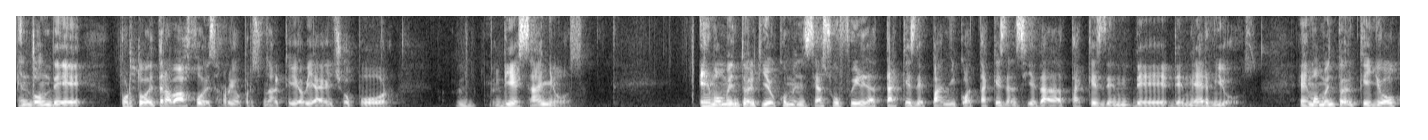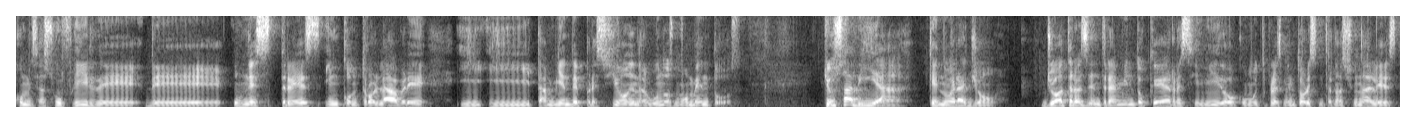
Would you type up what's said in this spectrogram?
en donde por todo el trabajo de desarrollo personal que yo había hecho por 10 años, el momento en el que yo comencé a sufrir ataques de pánico, ataques de ansiedad, ataques de, nervios, el momento en el que yo comencé a sufrir de, un estrés incontrolable y, también depresión en algunos momentos, yo sabía que no era yo. Yo a través del entrenamiento que he recibido con múltiples mentores internacionales,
